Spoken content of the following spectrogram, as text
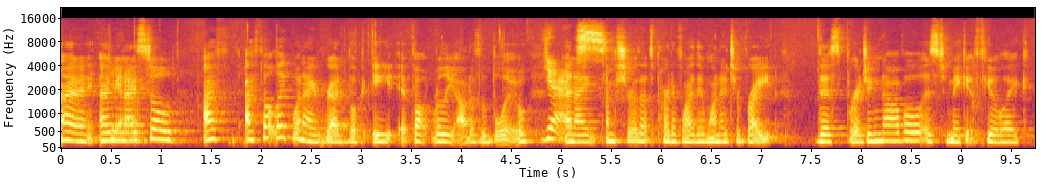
I I mean I still I, I felt like when I read book eight, it felt really out of the blue. And I, I'm sure that's part of why they wanted to write this bridging novel is to make it feel like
